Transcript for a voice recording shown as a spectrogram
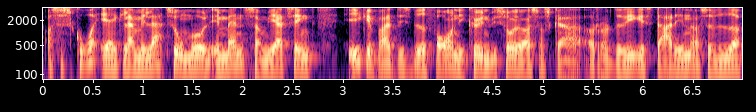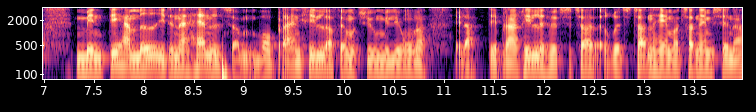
og så scorer Erik Lamela to mål. En mand, som jeg tænkte ikke var decideret foran i køen. Vi så jo også Oscar Rodriguez starte ind og så videre. Men det her med i den her handel, som, hvor Brian Hill og 25 millioner, eller det er Brian Hill, der hører til, Tot, til Tottenham, og Tottenham sender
